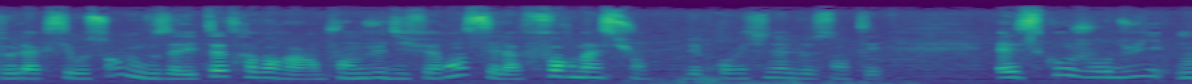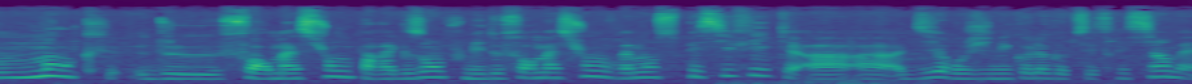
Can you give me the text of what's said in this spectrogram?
de l'accès aux soins, mais vous allez peut-être avoir un point de vue différent, c'est la formation des professionnels de santé. Est-ce qu'aujourd'hui on manque de formation, par exemple, mais de formation vraiment spécifique à, à dire aux gynécologues obstétriciens, ben,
